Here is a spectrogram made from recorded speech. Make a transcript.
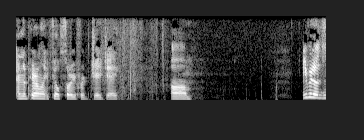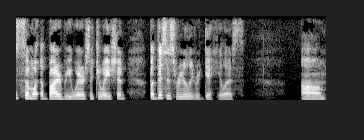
and apparently I feel sorry for JJ. Um, even though this is somewhat a buyer beware situation, but this is really ridiculous. Um,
